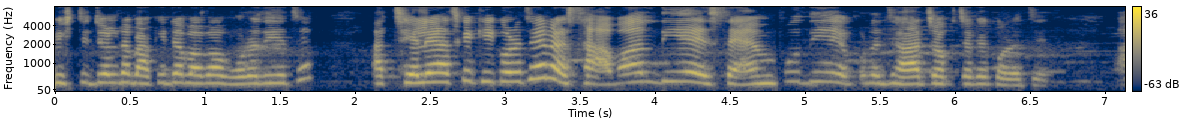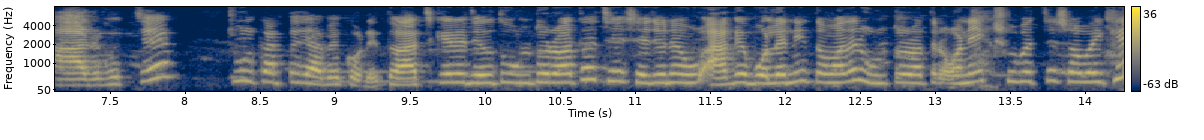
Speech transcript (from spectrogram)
বৃষ্টির জলটা বাকিটা বাবা ভরে দিয়েছে। আর ছেলে আজকে কি করেছে? না সাবান দিয়ে শ্যাম্পু দিয়ে পুরো ঝা চকচকে করেছে। আর হচ্ছে চুল কাটতে যাবে করে। তো আজকের যেহেতু উল্টো রথ আছে সেই জন্য আগে বলে নিই তোমাদের, উল্টো রথের অনেক শুভেচ্ছা সবাইকে।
